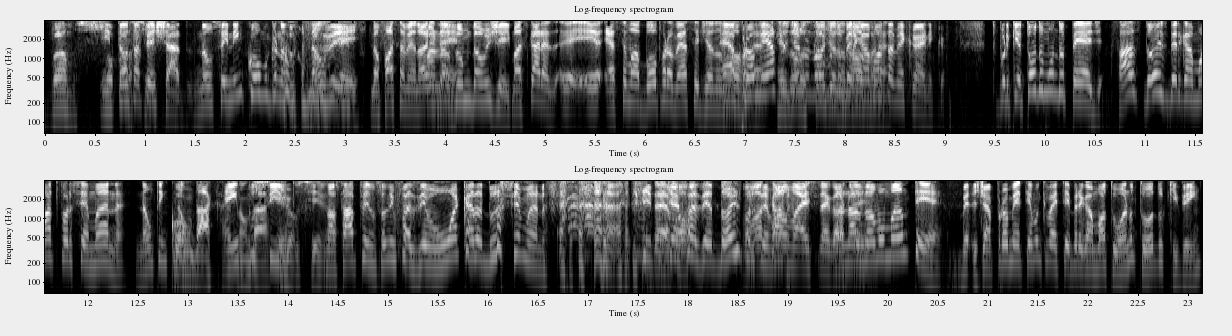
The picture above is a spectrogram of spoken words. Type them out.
Vamos. Então tá fechado. Não sei nem como que nós vamos Não fazer sei, isso. não faço a menor Mas ideia. nós vamos dar um jeito. Mas, cara, é- é- essa é uma boa promessa de ano É novo, a promessa né? Resolução de ano novo do novo, Bergamota né? Mecânica. Porque todo mundo pede, faz dois bergamotas por semana. Não tem como. Não dá, cara, É não dá, é impossível. impossível. Nós tava pensando em fazer um a cada duas semanas. e tu É, quer vamos- fazer dois por vamos semana? acalmar esse negócio Então nós aí. vamos manter. Já prometemos que vai ter bergamota o ano todo, que vem,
